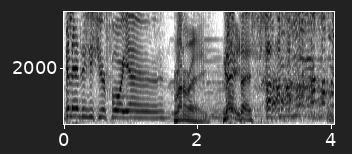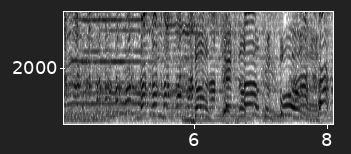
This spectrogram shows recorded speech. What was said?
Galantis is hier voor je. Runaway. Nee, gast, zeg dat van tevoren.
